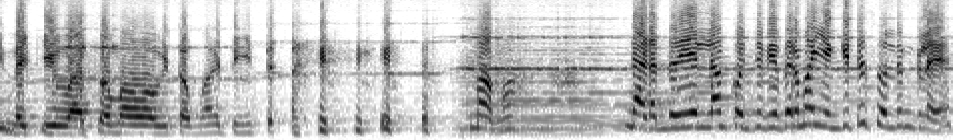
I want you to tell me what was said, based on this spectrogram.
இன்னைக்கு வசமா உன்கிட்ட மாட்டிக்கிட்டேன். மாமா நடந்ததையெல்லாம் கொஞ்சம் விவரமா என்கிட்ட சொல்லுங்களேன்.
